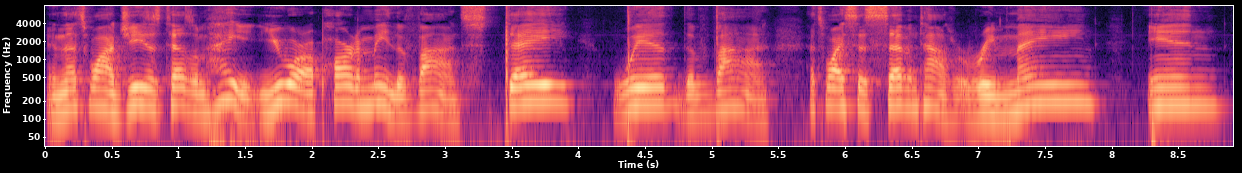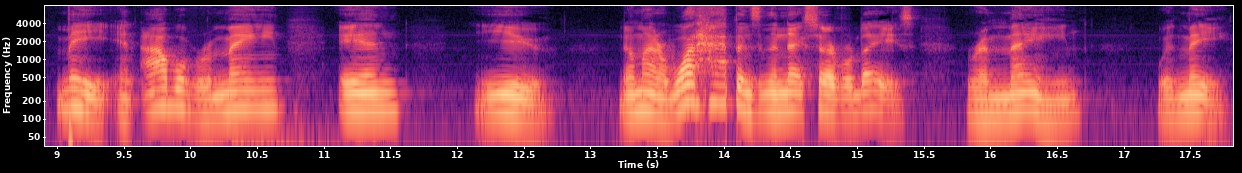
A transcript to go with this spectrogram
And that's why Jesus tells them, "Hey, you are a part of me, the vine. Stay with the vine." That's why he says seven times, "Remain in me, and I will remain in you." No matter what happens in the next several days, remain with me.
